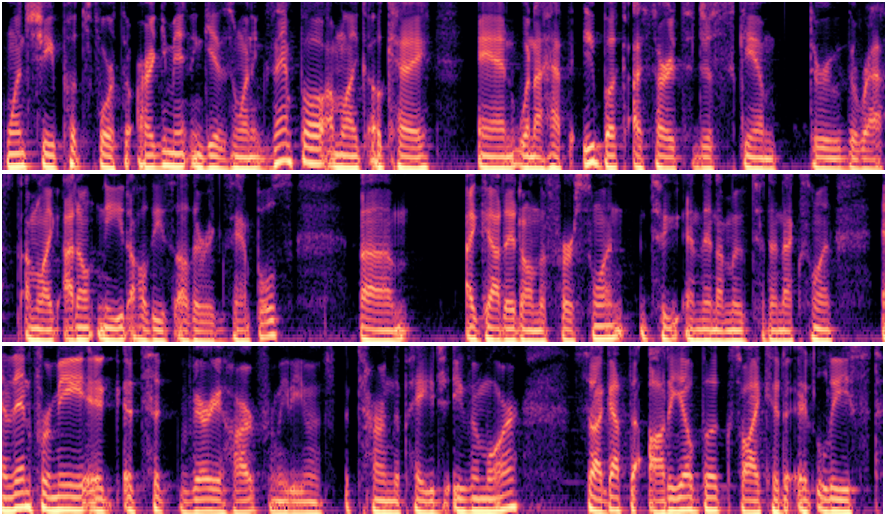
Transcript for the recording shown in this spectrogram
once she puts forth the argument and gives one example, I'm like, okay. And when I had the ebook, I started to just skim through the rest. I'm like, I don't need all these other examples. Um, I got it on the first one to, and then I moved to the next one. And then for me, it, it took very hard for me to even turn the page even more. So I got the audiobook so I could at least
